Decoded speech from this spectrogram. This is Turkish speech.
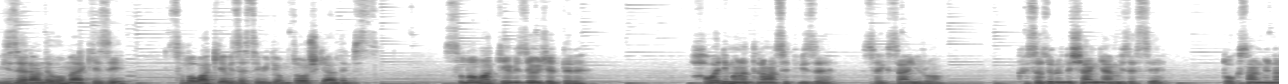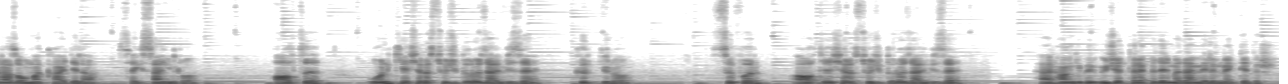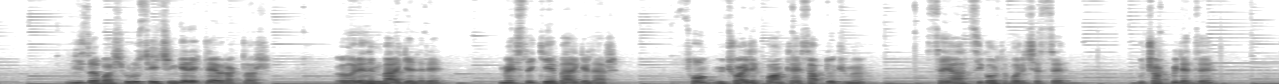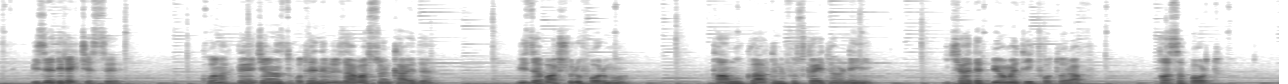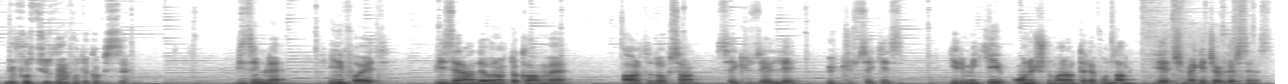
Vize Randevu Merkezi Slovakya vizesi videomuza hoş geldiniz. Slovakya vize ücretleri Havalimanı transit vize 80 Euro Kısa süreli Schengen vizesi 90 günden az olmak kaydıyla 80 Euro 6-12 yaş arası çocuklar özel vize 40 Euro 0-6 yaş arası çocuklar özel vize herhangi bir ücret talep edilmeden verilmektedir. Vize başvurusu için gerekli evraklar öğrenim belgeleri, mesleki belgeler, son 3 aylık banka hesap dökümü, seyahat sigorta poliçesi, uçak bileti, vize dilekçesi, konaklayacağınız otelin rezervasyon kaydı, vize başvuru formu, tam vukuatlı nüfus kayıt örneği, 2 adet biyometrik fotoğraf, pasaport, nüfus cüzdan fotokopisi. Bizimle info@vizerandevu.com ve artı 90 850 308 22 13 numaralı telefondan iletişime geçebilirsiniz.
